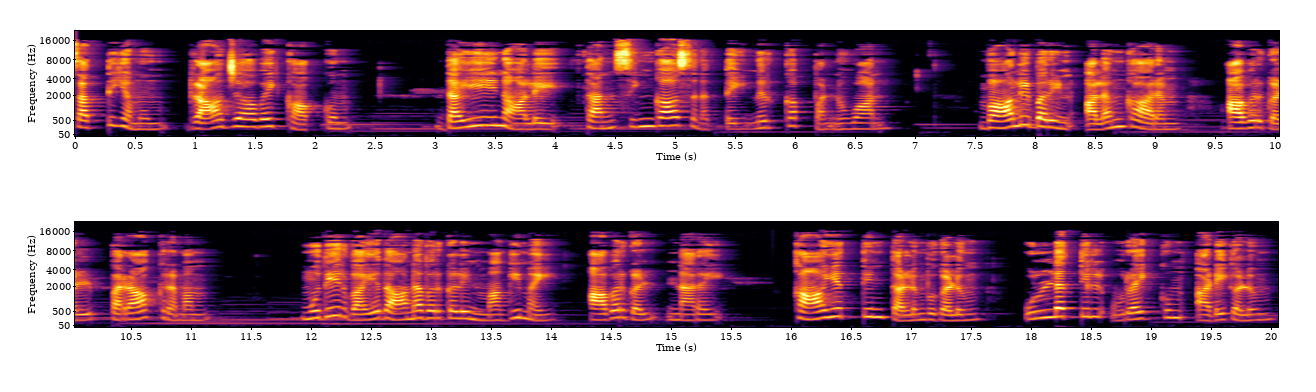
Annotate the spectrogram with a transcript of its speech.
சத்தியமும் ராஜாவை காக்கும். தயினாலே தன் சிங்காசனத்தை நிற்கப் பண்ணுவான். வாலிபரின் அலங்காரம் அவர்கள் பராக்கிரமம். முதிர் வயதானவர்களின் மகிமை அவர்கள் நரை. காயத்தின் தழும்புகளும் உள்ளத்தில் உரைக்கும் அடிகளும்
